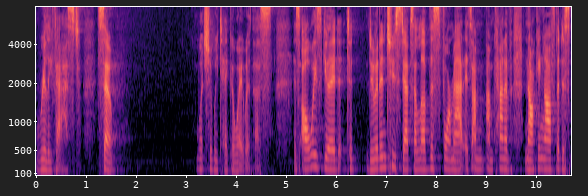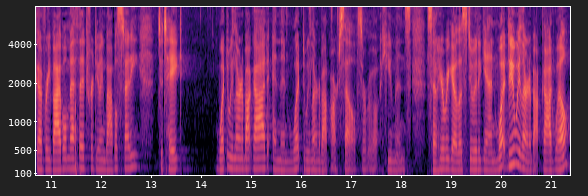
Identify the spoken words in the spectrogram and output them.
really fast. So, what should we take away with us? It's always good to do it in two steps. I love this format. It's, I'm, I'm kind of knocking off the Discovery Bible method for doing Bible study to take what do we learn about God and then what do we learn about ourselves or about humans. So here we go. Let's do it again. What do we learn about God? Well,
